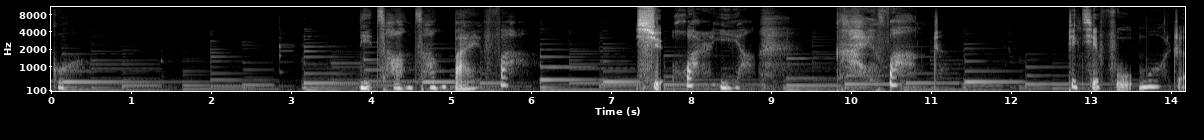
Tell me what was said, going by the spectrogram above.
过，你苍苍白发，雪花。一样开放着，并且抚摸着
